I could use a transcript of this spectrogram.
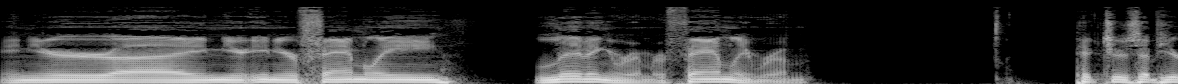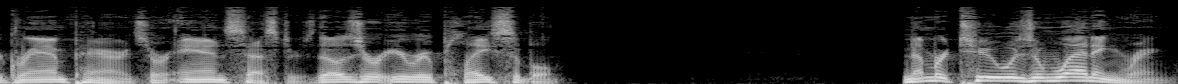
in your uh, in your in your family living room or family room. Pictures of your grandparents or ancestors; those are irreplaceable. Number two was a wedding ring,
